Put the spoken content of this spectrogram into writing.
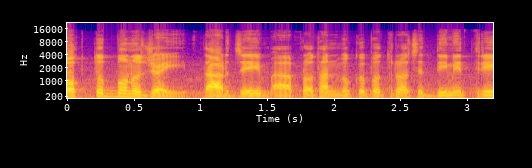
বক্তব্য অনুযায়ী তার যে প্রধান মুখপাত্র আছে দিমিত্রি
